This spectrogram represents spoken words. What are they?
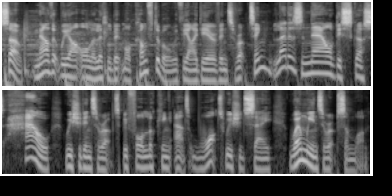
So, now that we are all a little bit more comfortable with the idea of interrupting, let us now discuss how we should interrupt before looking at what we should say when we interrupt someone.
